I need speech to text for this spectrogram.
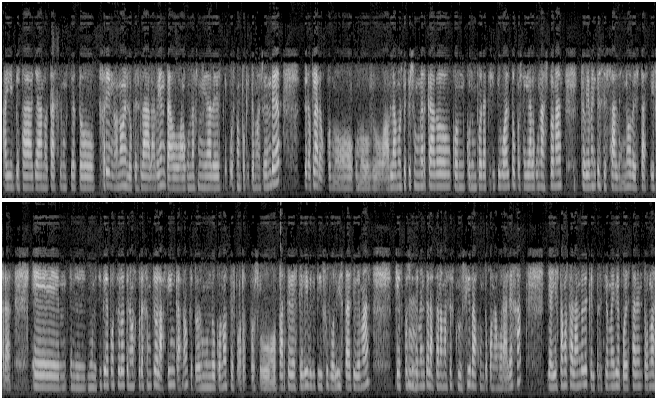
Ahí empieza ya a notarse un cierto freno ¿no? en lo que es la, la, venta o algunas unidades que cuesta un poquito más vender. Pero claro, como, como hablamos de que es un mercado con, con un poder adquisitivo alto, pues hay algunas zonas que obviamente se salen ¿no? de estas cifras. Eh, en el municipio de Pozuelo tenemos, por ejemplo, la finca, ¿no? que todo el mundo conoce por, por su parte de celebrity, futbolistas y demás, que es posiblemente la zona más exclusiva junto con la Moraleja. Y ahí estamos hablando de que el precio medio puede estar en torno a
